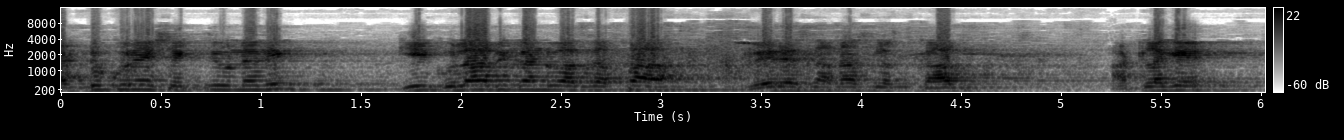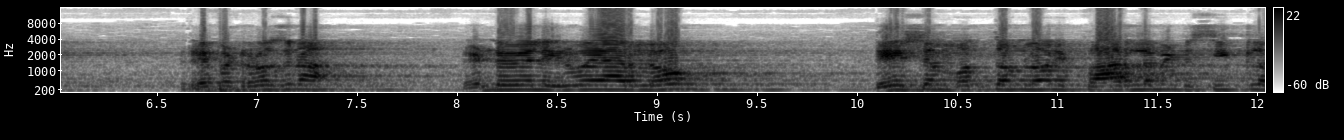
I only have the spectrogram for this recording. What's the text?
అడ్డుకునే శక్తి ఉన్నది. ఈ గులాబీ కండువా తప్ప వేరే సన్నాసులకు కాదు. అట్లాగే రేపటి రోజున రెండు వేల ఇరవై ఆరులో దేశం మొత్తంలోని పార్లమెంటు సీట్ల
